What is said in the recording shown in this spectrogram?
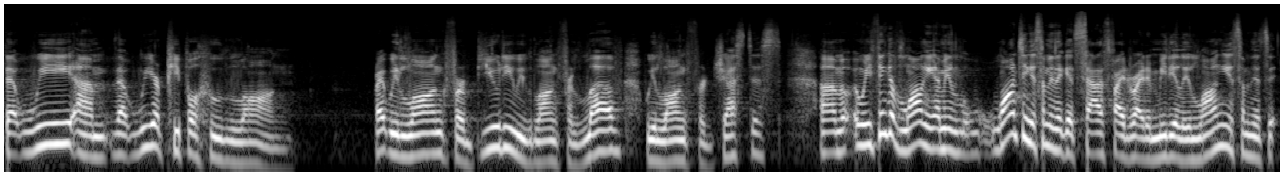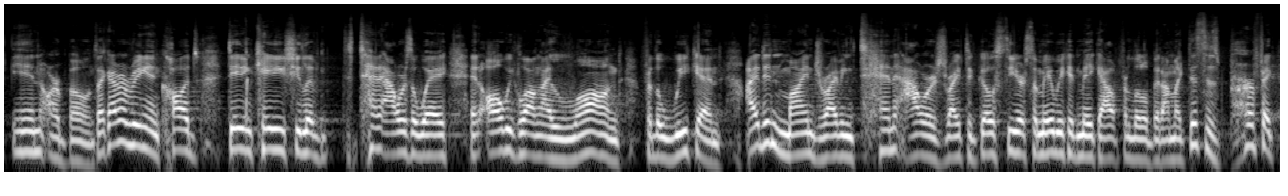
that we, um, that we are people who long right? We long for beauty, we long for love, we long for justice. Um, when you think of longing, I mean, wanting is something that gets satisfied right immediately. Longing is something that's in our bones. Like I remember being in college, dating Katie. She lived 10 hours away, and all week long I longed for the weekend. I didn't mind driving 10 hours, right, to go see her so maybe we could make out for a little bit. I'm like, this is perfect.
